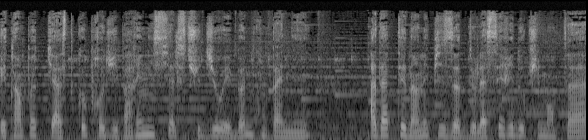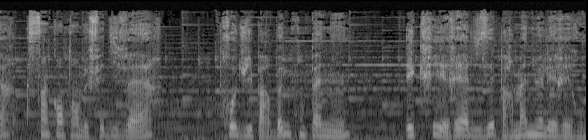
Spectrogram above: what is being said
est un podcast coproduit par Initial Studio et Bonne Compagnie, adapté d'un épisode de la série documentaire 50 ans de faits divers, produit par Bonne Compagnie, écrit et réalisé par Manuel Herrero.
